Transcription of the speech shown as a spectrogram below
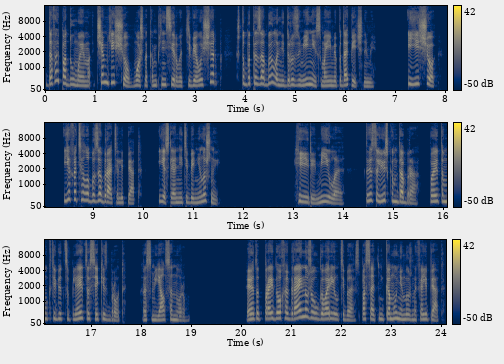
Давай подумаем, чем еще можно компенсировать тебе ущерб, чтобы ты забыла недоразумение с моими подопечными. И еще, я хотела бы забрать Олимпиад, если они тебе не нужны». «Ири, милая, ты слишком добра, поэтому к тебе цепляется всякий сброд», — рассмеялся Норм. Этот пройдоха Грайн уже уговорил тебя спасать никому не нужных олимпиад.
